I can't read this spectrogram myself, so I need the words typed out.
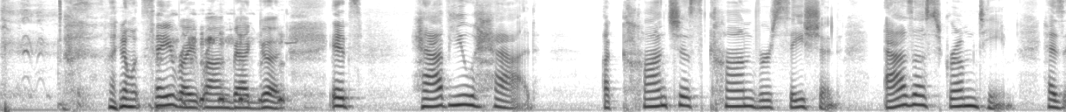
I don't say right, wrong, bad, good. It's have you had a conscious conversation as a scrum team? Has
